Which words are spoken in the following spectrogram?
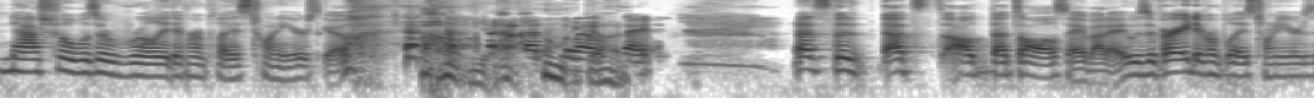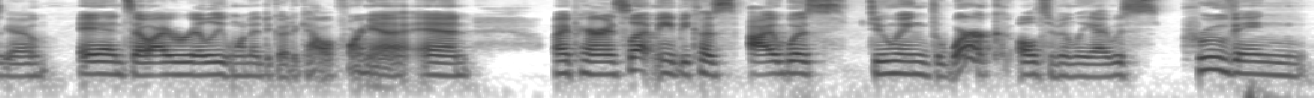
Nashville was a really different place 20 years ago. oh yeah oh my what I'll god say. That's the that's all that's all I'll say about it. It was a very different place 20 years ago. And so I really wanted to go to California and my parents let me because I was doing the work ultimately. I was proving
